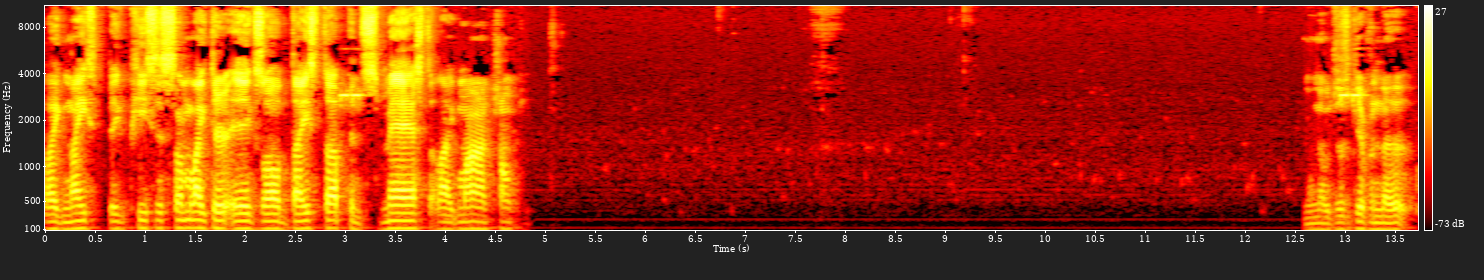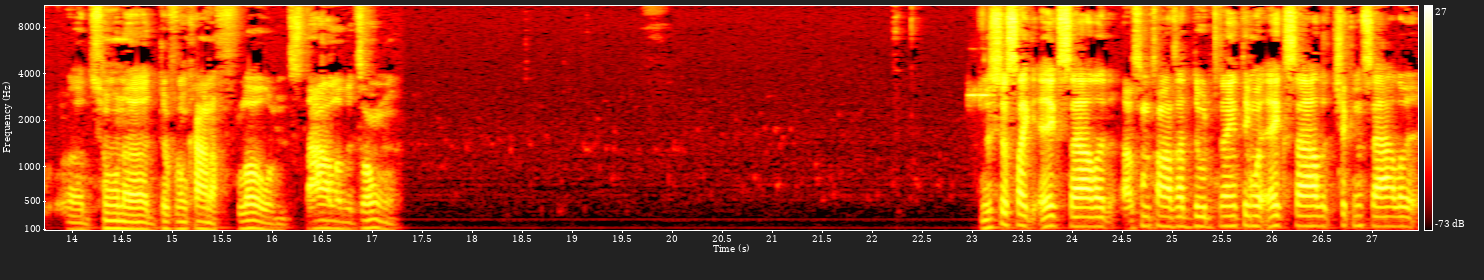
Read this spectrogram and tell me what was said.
Like nice big pieces. Some like their eggs all diced up and smashed. Like mine chunky. You know, just giving the uh, tuna a different kind of flow and style of its own. It's just like egg salad. Sometimes I do the same thing with egg salad, chicken salad.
